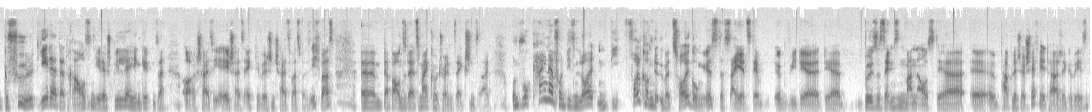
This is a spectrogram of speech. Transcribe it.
gefühlt jeder da draußen, jeder Spieler hingeht und sagt, oh, scheiß EA, scheiß Activision, scheiß was weiß ich was, ähm, da bauen sie da jetzt Microtransactions ein. Und wo keiner von diesen Leuten die vollkommene Überzeugung ist, das sei jetzt der irgendwie der, der böse Sensenmann aus der äh, Publisher-Chefetage gewesen,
